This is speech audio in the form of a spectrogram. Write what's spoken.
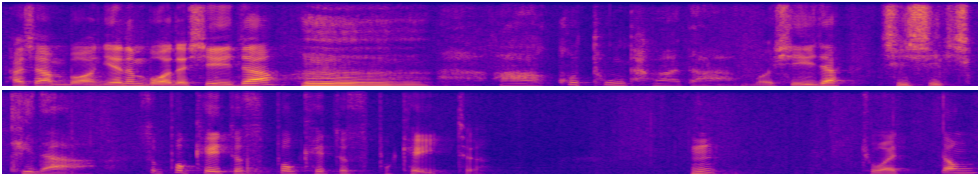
다시 한번 얘는 뭐가 돼? 시작. 아 고통 당하다. 뭐 시작. 질식시키다. 스포케이트 스포케이트 스포케이트. 응? 좋았똥.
